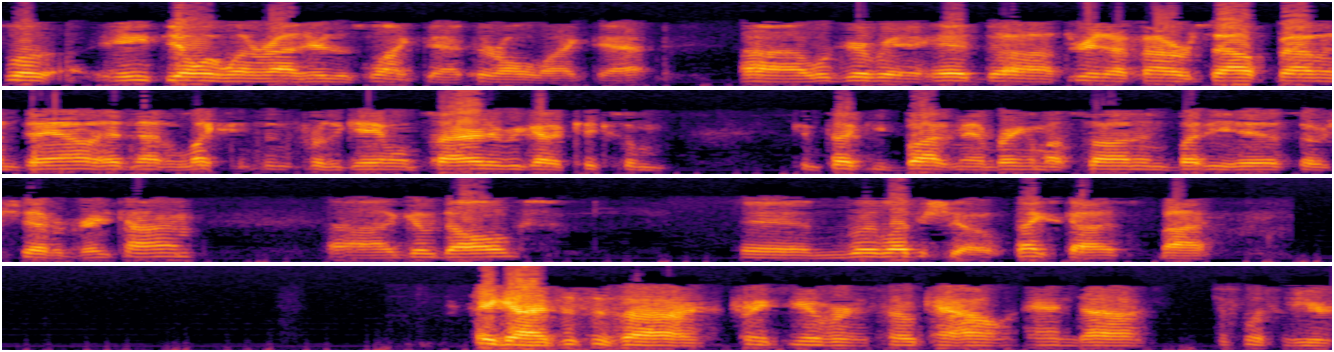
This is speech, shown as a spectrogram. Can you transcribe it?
so he ain't the only one around here that's like that. They're all like that. Uh, we're going to head uh, three and a half hours southbound and down, heading out to Lexington for the game on Saturday. We got to kick some Kentucky butt, man. Bringing my son and buddy his, so we should have a great time. Uh, go Dogs, and really love your show. Thanks, guys. Bye. Hey guys, this is uh Tracy over in SoCal, and uh just listened to your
